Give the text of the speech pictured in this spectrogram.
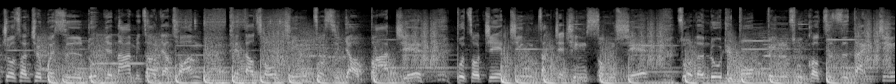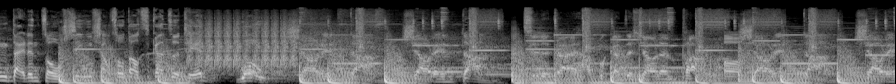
就算前卫死路也拿命照样闯。天道酬勤，做事要巴结，不走捷径，仗剑轻松斜。做人如履薄冰，出口字字带金，待人走心，享受到此甘蔗甜。哦，笑脸蛋，笑脸蛋，吃的太好不敢在笑脸旁。哦，笑脸蛋，笑脸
